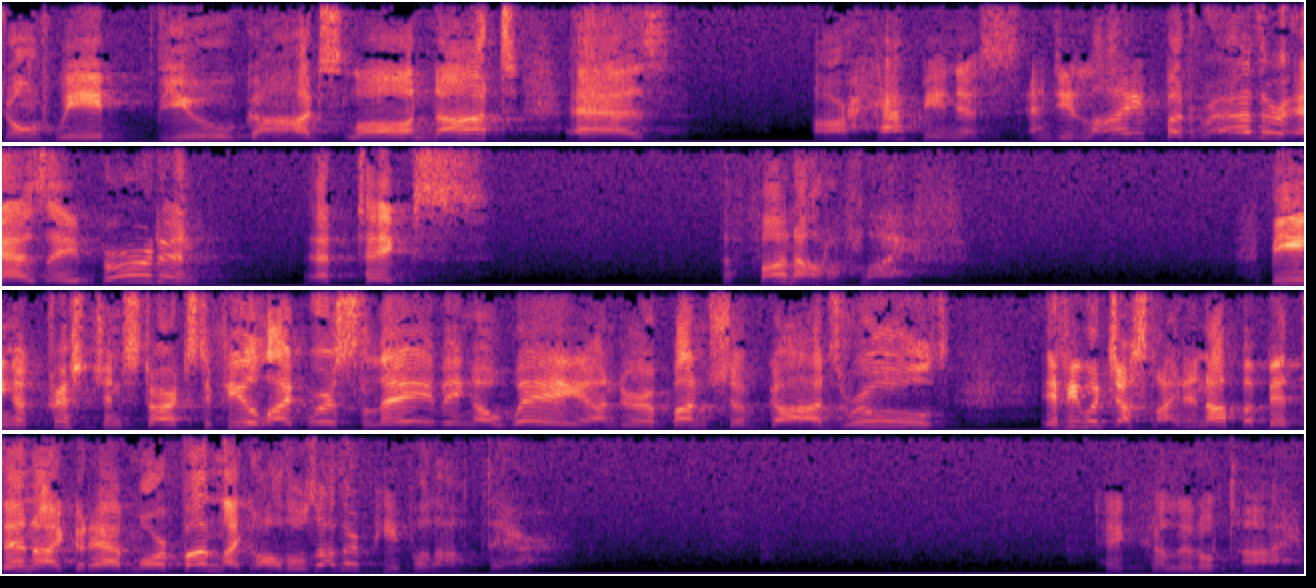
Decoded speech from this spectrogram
don't we view God's law not as our happiness and delight, but rather as a burden that takes the fun out of life. Being a Christian starts to feel like we're slaving away under a bunch of God's rules. If He would just lighten up a bit, then I could have more fun like all those other people out there. Take a little time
